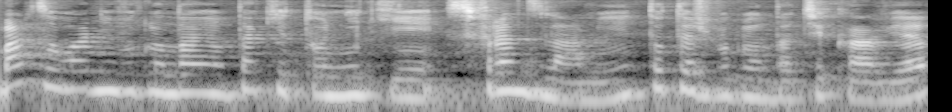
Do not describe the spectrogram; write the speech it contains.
Bardzo ładnie wyglądają takie tuniki z frędzlami. To też wygląda ciekawie.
